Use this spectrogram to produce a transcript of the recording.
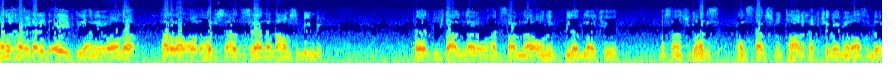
Yəni, xəstəlikdir, eyibdir, yəni. Onu da hər adam, o, hədis, hədislərdən də hamısı bilmir. Fəqət güclü alimlər, hədis alimləri onu bilə bilər ki, məsələn, çünki hədis, hədislərin üstünün tarixə fikir vermək lazımdır.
